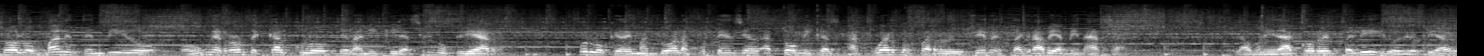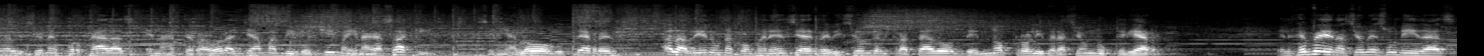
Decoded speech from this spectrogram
solo malentendido o un error de cálculo de la aniquilación nuclear, por lo que demandó a las potencias atómicas acuerdos para reducir esta grave amenaza. La humanidad corre el peligro de olvidar las lecciones forjadas en las aterradoras llamas de Hiroshima y Nagasaki, señaló Guterres al abrir una conferencia de revisión del Tratado de No Proliferación Nuclear. El jefe de Naciones Unidas,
